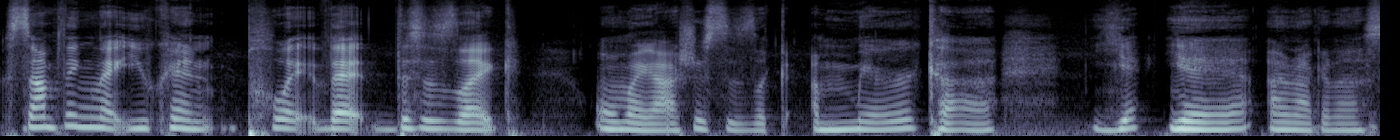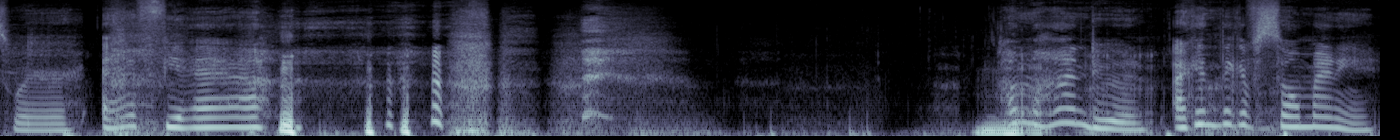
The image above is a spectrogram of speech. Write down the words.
something that you can play that this is like, oh my gosh, this is like America. Yeah, yeah. I'm not gonna swear. F yeah. No. Come on, dude. I can think of so many.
